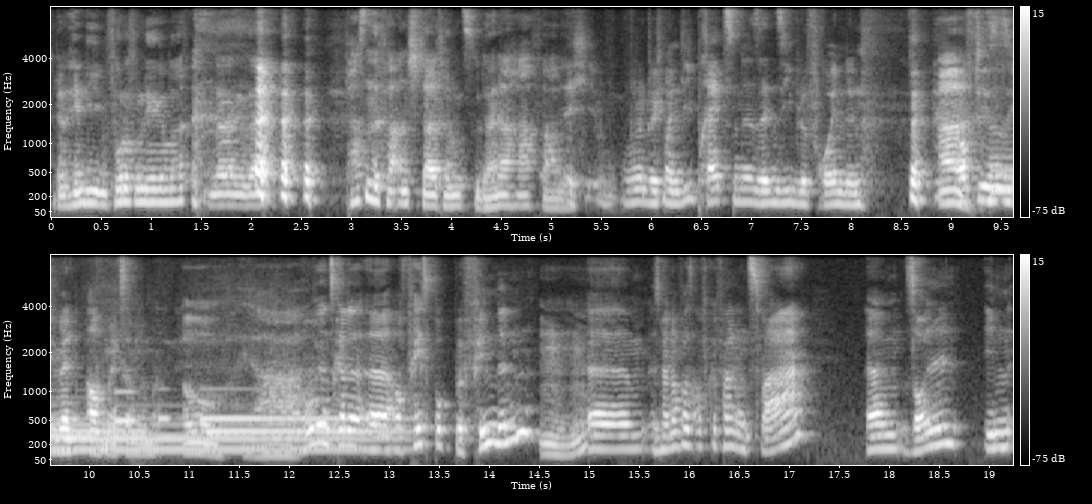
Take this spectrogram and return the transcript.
hat dein Handy ein Foto von dir gemacht und hat dann gesagt, passende Veranstaltung zu deiner Haarfarbe. Ich wurde durch meine liebreizende, sensible Freundin ah, auf dieses Event aufmerksam gemacht. oh, ja. Wo wir uns gerade äh, auf Facebook befinden, Mhm. ähm, ist mir noch was aufgefallen. Und zwar ähm, sollen in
